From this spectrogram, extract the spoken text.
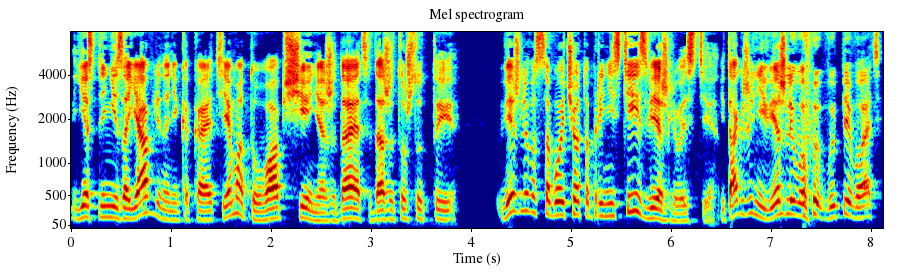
если не заявлена никакая тема, то вообще не ожидается даже то, что ты вежливо с собой что-то принести из вежливости и также невежливо выпивать.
